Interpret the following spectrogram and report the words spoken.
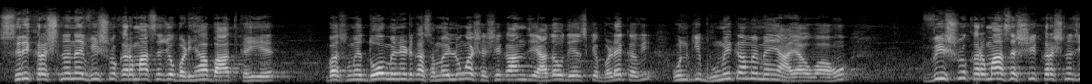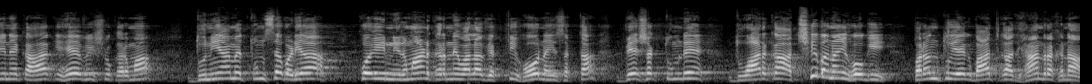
श्री कृष्ण ने विश्वकर्मा से जो बढ़िया बात कही है, बस मैं दो मिनट का समय लूँगा, शशिकांत जी यादव देश के बड़े कवि, उनकी भूमिका में मैं आया हुआ हूँ। विश्वकर्मा से श्री कृष्ण जी ने कहा कि, हे विश्वकर्मा, दुनिया में तुमसे बढ़िया कोई निर्माण करने वाला व्यक्ति हो नहीं सकता। बेशक तुमने द्वारका अच्छी बनाई होगी, परंतु एक बात का ध्यान रखना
